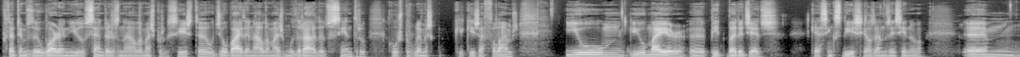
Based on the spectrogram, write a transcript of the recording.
Portanto, temos a Warren e o Sanders na ala mais progressista, o Joe Biden na ala mais moderada do centro, com os problemas que aqui já falámos, e o, e o Mayor uh, Pete Buttigieg, que é assim que se diz, ele já nos ensinou, um,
